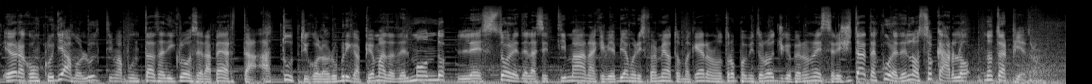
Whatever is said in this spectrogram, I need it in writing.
E ora concludiamo l'ultima puntata di Closer aperta a tutti con la rubrica più amata del mondo, le storie della settimana che vi abbiamo risparmiato ma che erano troppo mitologiche per non essere citate a cura del nostro Carlo Notar Pietro.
